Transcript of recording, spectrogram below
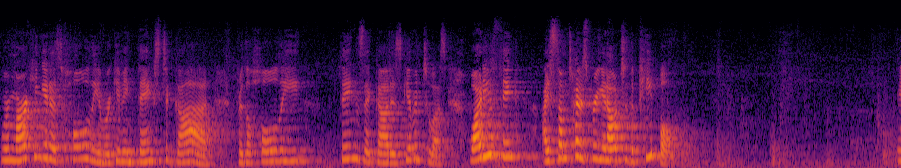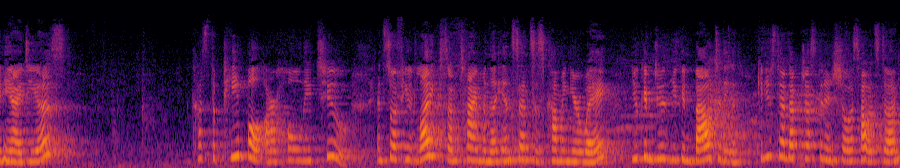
we're marking it as holy and we're giving thanks to God for the holy things that God has given to us. Why do you think I sometimes bring it out to the people? Any ideas? Because the people are holy too. And so if you'd like, sometime when the incense is coming your way, you can do you can bow to the can you stand up, Justin, and show us how it's done?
